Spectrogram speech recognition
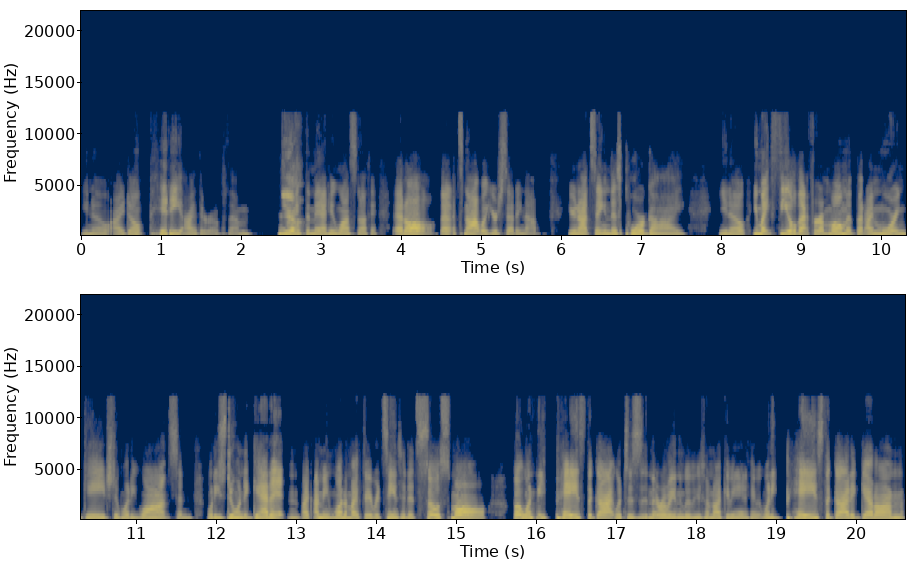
You know, I don't pity either of them. yeah. right? The man who wants nothing at all. That's not what you're setting up. You're not saying this poor guy, you know, you might feel that for a moment, but I'm more engaged in what he wants and what he's doing to get it. And like, I mean, one of my favorite scenes, and it's so small, but when he pays the guy, which is in the early in the movie, so I'm not giving anything, when he pays the guy to get on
